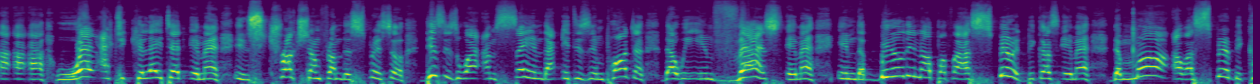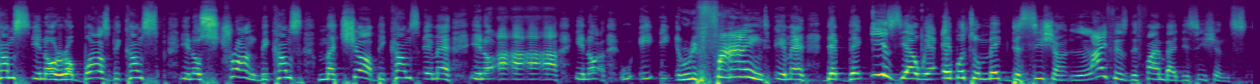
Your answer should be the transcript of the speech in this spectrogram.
uh, uh, uh, well articulated, amen, instruction from the Spirit. So, this is why I'm saying that it is important that we invest, amen, in the building up of our spirit because, amen, the more our spirit becomes, you know, robust, becomes, you know, strong, becomes mature, becomes, amen, you know, uh, uh, uh, you know, refined, amen, the, the easier we're able to make decisions. Life is defined by decisions.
